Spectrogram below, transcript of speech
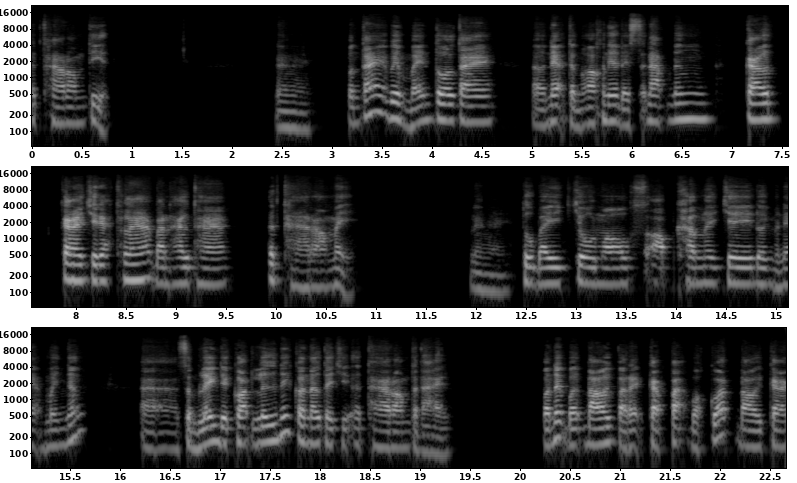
អិដ្ឋារម្មណ៍ទៀតហ្នឹងហើយប៉ុន្តែវាមិនមែនទល់តែអ្នកទាំងអស់គ្នាដែលស្ដាប់នឹងកើតកាយជ្រះថ្លាបានហៅថាអិដ្ឋារម្មណ៍ឯងហ្នឹងហើយទោះបីចូលមកស្អប់ខឹងហើយជេរដូចម្នាក់មិញហ្នឹង អាសំឡេងដែលគាត់លឺនេះក៏នៅតែជាអិដ្ឋារម្មណ៍ដដែលប៉ុន្តែបើដោយបរិកបៈរបស់គាត់ដោយការ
